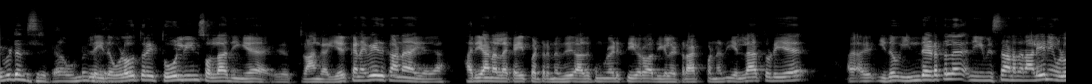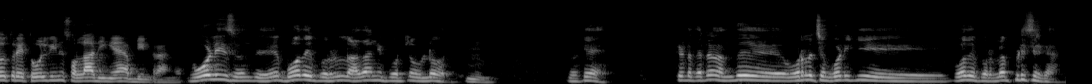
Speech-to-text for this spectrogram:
எவிடன்ஸ் இருக்கா? ஒன்றும் இல்ல இதை உளவுத்துறை தோல்வின்னு சொல்லாதீங்க. இது நாங்க ஏற்கனவே இதுக்கான ஹரியானால கைப்பற்றினது அதுக்கு முன்னாடி தீவிரவாதிகளை ட்ராக் பண்ணது எல்லாத்துடைய இதோ இந்த இடத்துல நீங்க மிஸ் ஆனதுனாலே நீ உளவுத்துறை தோல்வின்னு சொல்லாதீங்க அப்படின்றாங்க. போலீஸ் வந்து போதைப் பொருள் அதானி போர்ட்டில் உள்ளவர். ம், ஓகே. கிட்டத்தட்ட வந்து ஒரு லட்சம் கோடிக்கு போதைப் பொருளை பிடிச்சிருக்காங்க.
